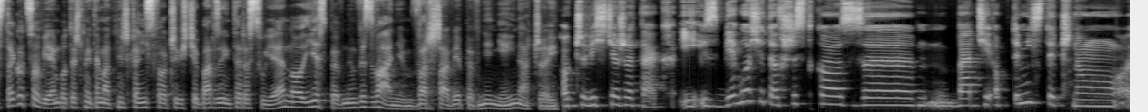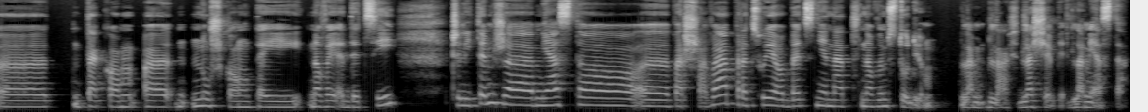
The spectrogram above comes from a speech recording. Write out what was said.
z tego co wiem, bo też mnie temat mieszkalnictwa oczywiście bardzo interesuje, no jest pewnym wyzwaniem. W Warszawie pewnie nie inaczej. Oczywiście, że tak. I zbiegło się to wszystko z bardziej optymistyczną e, taką e, nóżką tej nowej edycji, czyli tym, że miasto e, Warszawa pracuje obecnie nad nowym studium dla, dla, dla siebie, dla miasta.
